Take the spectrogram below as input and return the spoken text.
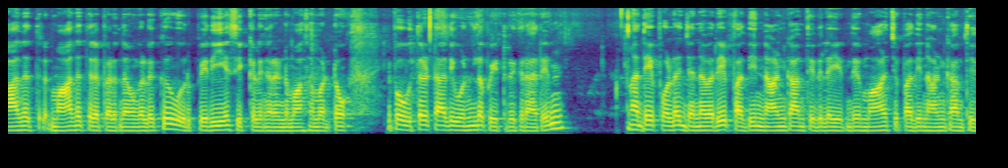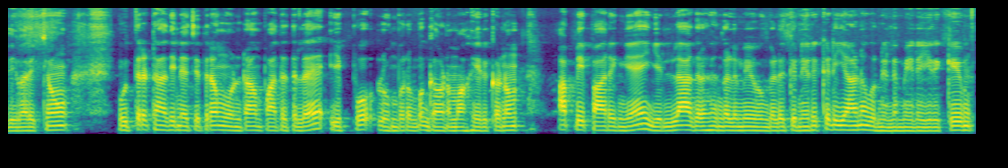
பாதத்தில் மாதத்தில் பிறந்தவங்களுக்கு ஒரு பெரிய சிக்கலுங்க. ரெண்டு மாதம் மட்டும். இப்போ உத்திரட்டாதி ஒன்றில் போயிட்டு இருக்கிறாரு. அதே போல் ஜனவரி பதினான்காம் தேதியிலிருந்து மார்ச் பதினான்காம் தேதி வரைக்கும் உத்திரட்டாதி நட்சத்திரம் ஒன்றாம் பாதத்தில் இப்போது ரொம்ப ரொம்ப கவனமாக இருக்கணும். அப்படி பாருங்கள் எல்லா கிரகங்களுமே உங்களுக்கு நெருக்கடியான ஒரு நிலைமையில் இருக்குது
